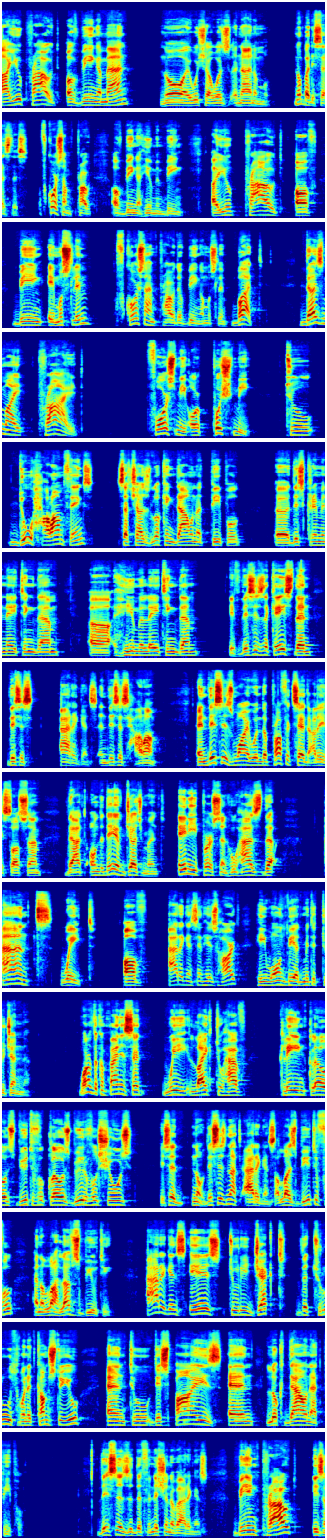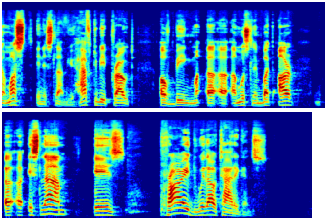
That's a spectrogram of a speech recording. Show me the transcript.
Are you proud of being a man? No, I wish I was an animal. Nobody says this. Of course, I'm proud of being a human being. Are you proud of being a Muslim? Of course, I'm proud of being a Muslim. But does my pride force me or push me to do haram things, such as looking down at people, uh, discriminating them, uh, humiliating them? If this is the case, then this is arrogance and this is haram. And this is why when the Prophet said, والسلام, that on the day of judgment, any person who has the ant weight of arrogance in his heart, he won't be admitted to Jannah. One of the companions said, We like to have clean clothes, beautiful clothes, beautiful shoes. He said, No, this is not arrogance. Allah is beautiful and Allah loves beauty. Arrogance is to reject the truth when it comes to you and to despise and look down at people. This is the definition of arrogance. Being proud is a must in Islam. You have to be proud of being a, a Muslim. But our uh, uh, Islam is pride without arrogance,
